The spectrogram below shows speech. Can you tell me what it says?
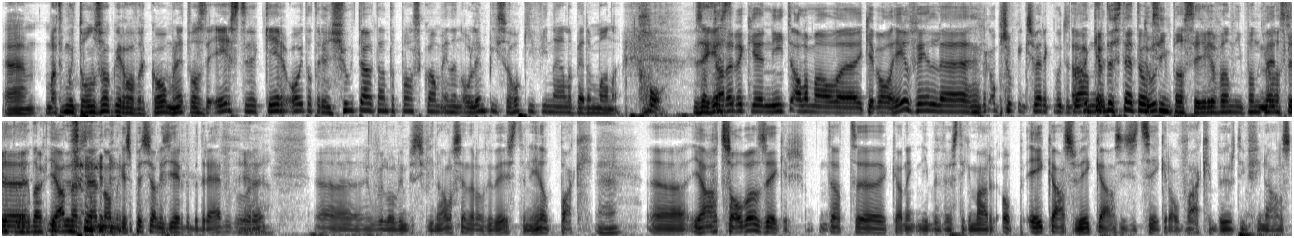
Ehm, maar het moet ons ook weer overkomen. hè. Het was de eerste keer ooit dat er een shootout aan te pas kwam in een Olympische hockeyfinale bij de mannen. Goh, dat heb ik eh, niet allemaal... eh, ik heb al heel veel eh, opzoekingswerk moeten doen. Oh, ik heb de stat ook zien passeren van, van Met, dacht ja, dus. daar zijn dan gespecialiseerde bedrijven voor. Ja. Hè. Hoeveel Olympische finales zijn er al geweest? Een heel pak. Uh, Eh, ja, het zal wel zeker. Dat eh, kan ik niet bevestigen. Maar op EK's, WK's is het zeker al vaak gebeurd in finales.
